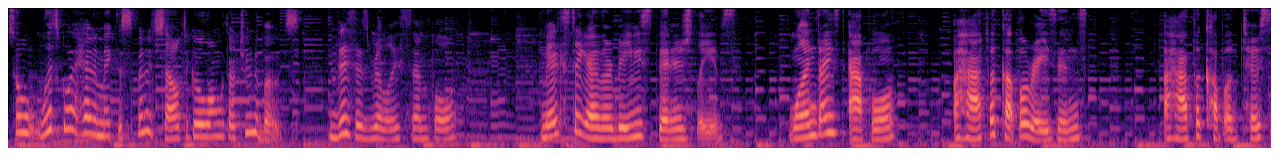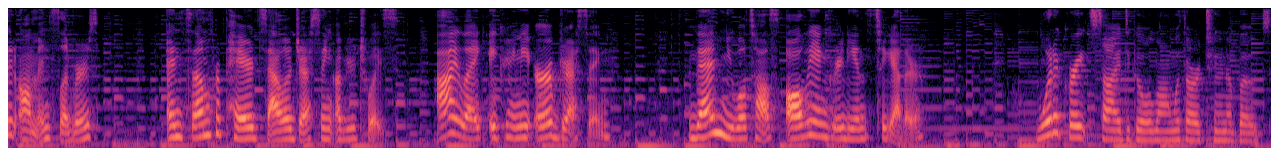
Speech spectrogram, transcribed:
So let's go ahead and make the spinach salad to go along with our tuna boats. This is really simple. Mix together baby spinach leaves, one diced apple, a half a cup of raisins, a half a cup of toasted almond slivers, and some prepared salad dressing of your choice. I like a creamy herb dressing. Then you will toss all the ingredients together. What a great side to go along with our tuna boats.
